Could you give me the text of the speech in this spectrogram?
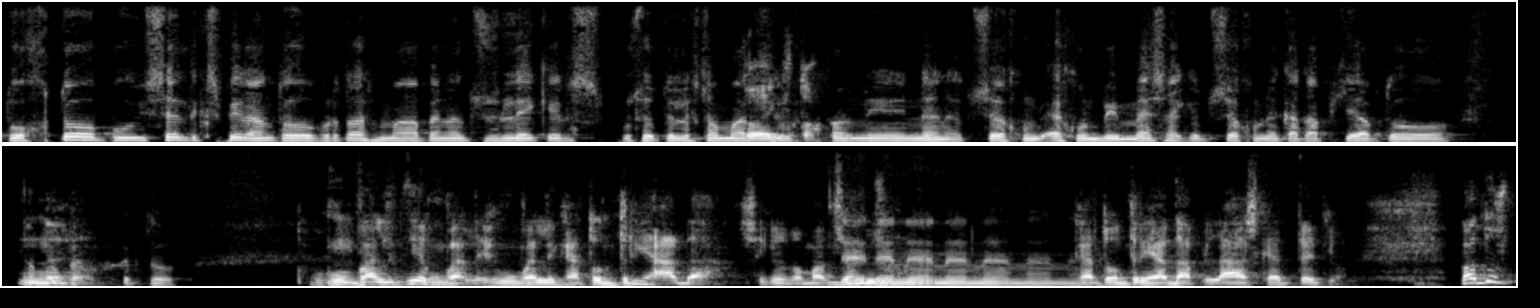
του 8 που οι Celtics πήραν το πρωτάθλημα απέναντι στους Lakers που στο τελευταίο μάτι του ναι, ναι, τους έχουν, έχουν μπει μέσα και τους έχουν καταπιεί από το, ναι. από το λεπτό. Έχουν βάλει, τι έχουν βάλει, έχουν βάλει 130 σε εκείνο το μάτι. Ναι, ναι, ναι, ναι, ναι, ναι. 130 πλάς, κάτι τέτοιο. Πάντως,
